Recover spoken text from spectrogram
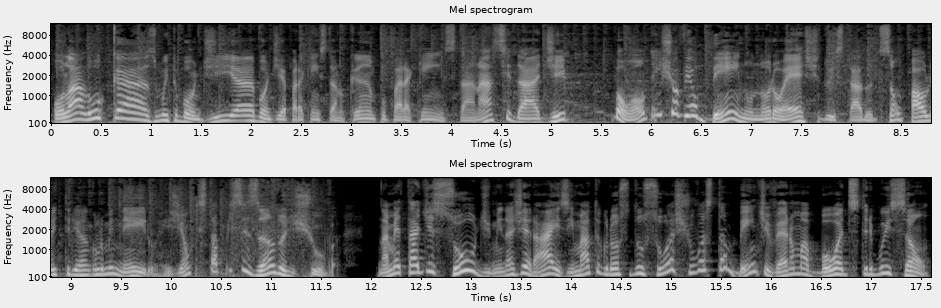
Olá, Lucas. Muito bom dia. Bom dia para quem está no campo, para quem está na cidade. Bom, ontem choveu bem no noroeste do estado de São Paulo e Triângulo Mineiro, região que está precisando de chuva. Na metade sul de Minas Gerais e Mato Grosso do Sul, as chuvas também tiveram uma boa distribuição.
